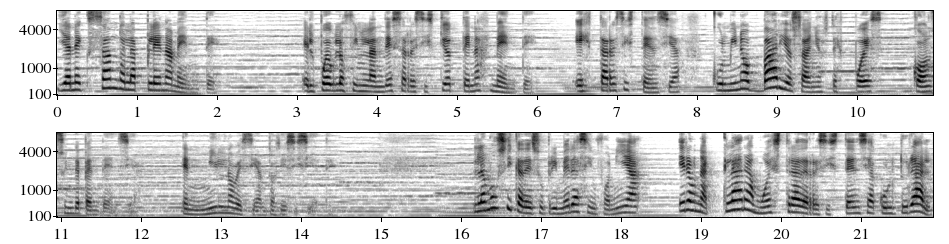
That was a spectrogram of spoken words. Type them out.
y anexándola plenamente. El pueblo finlandés se resistió tenazmente. Esta resistencia culminó varios años después con su independencia, en 1917. La música de su primera sinfonía era una clara muestra de resistencia cultural,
